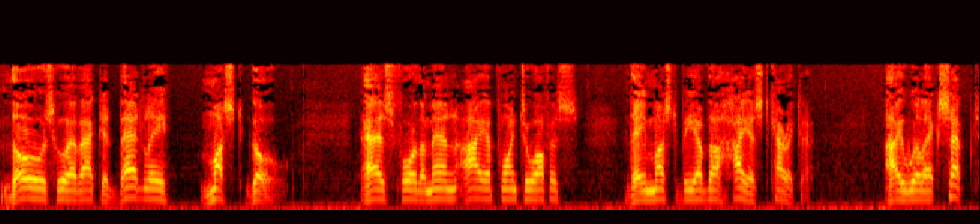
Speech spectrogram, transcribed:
Those who have acted badly must go. As for the men I appoint to office, they must be of the highest character. I will accept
